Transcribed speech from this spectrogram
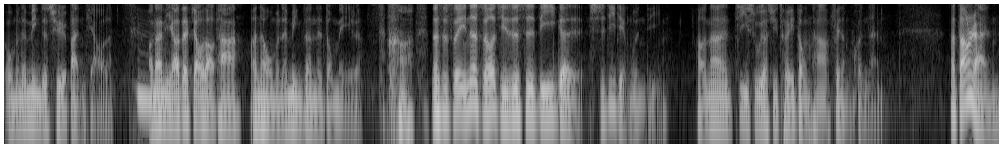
我们的命就去了半条了，嗯、哦，那你要再教导他啊，那我们的命真的都没了，哈，那是所以那时候其实是第一个时机点问题，好，那技术要去推动它非常困难，那当然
